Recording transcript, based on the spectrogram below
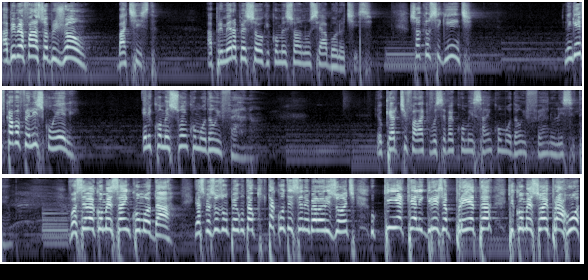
a Bíblia fala sobre João Batista, a primeira pessoa que começou a anunciar a boa notícia. Só que é o seguinte, Ninguém ficava feliz com ele. Ele começou a incomodar o inferno. Eu quero te falar que você vai começar a incomodar o inferno nesse tempo. Você vai começar a incomodar. E as pessoas vão perguntar o que está acontecendo em Belo Horizonte. O quem é aquela igreja preta que começou a ir para a rua?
